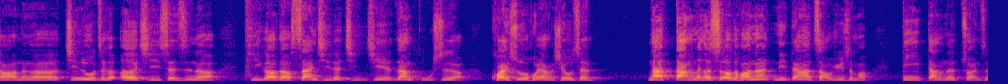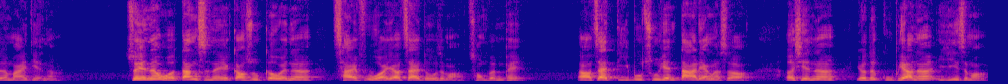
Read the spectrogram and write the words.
啊，那个进入这个二级，甚至呢。提高到三级的警戒，让股市啊快速的回档修正。那当那个时候的话呢，你都要找寻什么低档的转折买点呢？所以呢，我当时呢也告诉各位呢，财富啊要再度什么重分配啊，在底部出现大量的时候，而且呢有的股票呢已经什么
